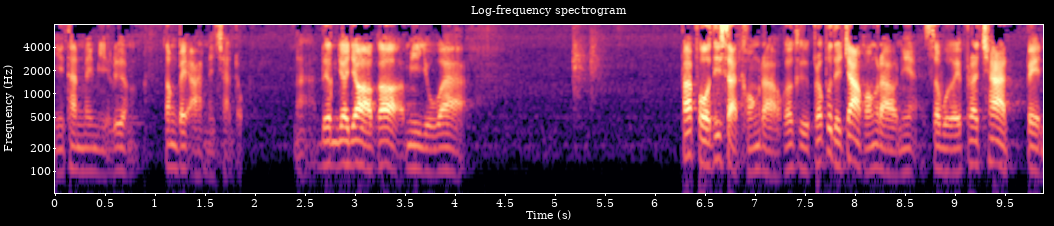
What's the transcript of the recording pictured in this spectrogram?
นี้ท่านไม่มีเรื่องต้องไปอ่านในชาดกนะเรื่องย่อๆก็มีอยู่ว่า พระโพธิสัตว์ของเราก็คือ พระพุทธเจ้าของเราเนี่ยเสวยพระชาติเป็น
